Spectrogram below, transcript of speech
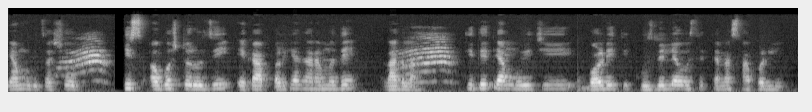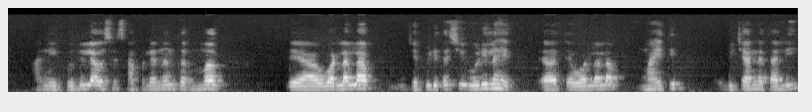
या मुलीचा शोध तीस ऑगस्ट रोजी एका पडक्या घरामध्ये लागला. तिथे त्या मुलीची बॉडी ती कुजलेल्या अवस्थेत त्यांना सापडली. आणि कुजलेल्या अवस्थेत सापडल्यानंतर मग त्या वडिलाला जे पीडिताचे वडील आहेत त्या वडिलाला माहिती विचारण्यात आली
